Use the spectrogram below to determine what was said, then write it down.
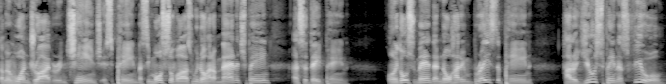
I mean, one driver in change is pain. But see, most of us, we know how to manage pain and sedate pain. Only those men that know how to embrace the pain, how to use pain as fuel,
